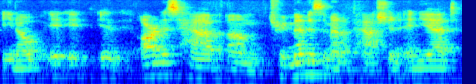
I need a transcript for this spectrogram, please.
You know, it, it, it, artists have um, tremendous amount of passion, and yet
